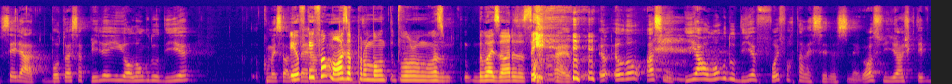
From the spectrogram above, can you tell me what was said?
sei lá, botou essa pilha e ao longo do dia começou a Eu fiquei famosa por, um por umas duas horas, assim. É, eu, eu não, assim, e ao longo do dia foi fortalecendo esse negócio e eu acho que teve,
